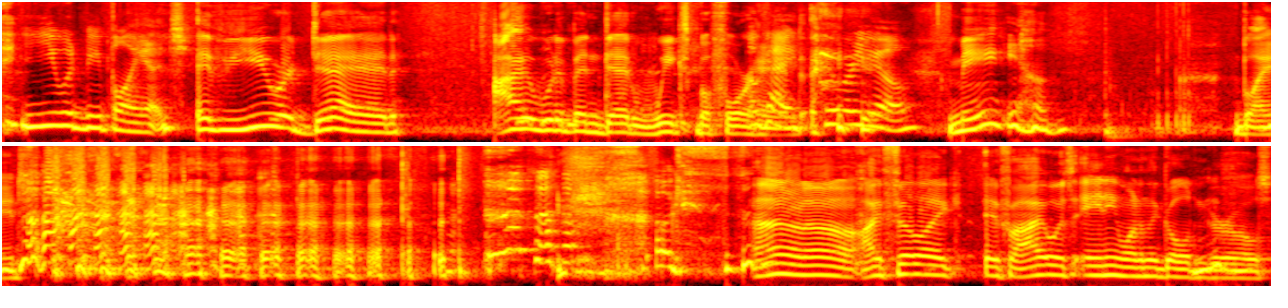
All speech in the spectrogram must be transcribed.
you would be Blanche. If you were dead, I would have been dead weeks Okay, beforehand. who are you? Me? Yeah. Blanche. Okay. I don't know. I feel like if I was any one of the Golden mm-hmm. Girls,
